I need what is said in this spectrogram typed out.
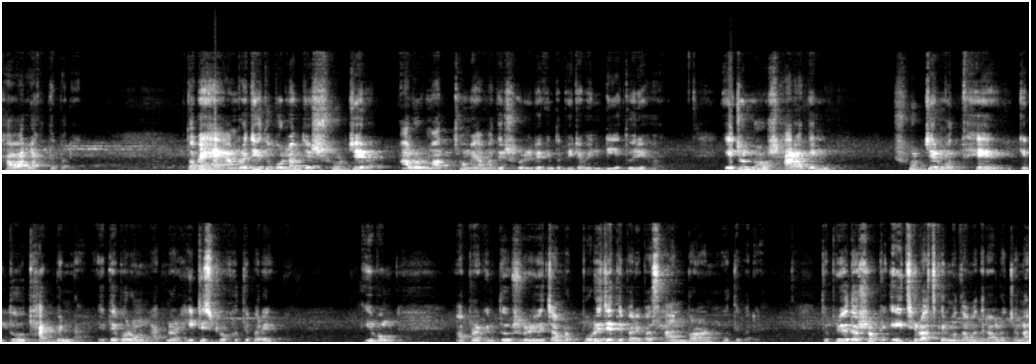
খাওয়া লাগতে পারে। তবে হ্যাঁ আমরা যেহেতু বললাম যে সূর্যের আলোর মাধ্যমে আমাদের শরীরে কিন্তু ভিটামিন ডি তৈরি হয়, এজন্য সারাদিন সূর্যের মধ্যে কিন্তু থাকবেন না। এতে বরং আপনার হিট স্ট্রোক হতে পারে এবং আপনার কিন্তু শরীরের চামড়া পুড়ে যেতে পারে বা সানবার্ন হতে পারে। তো প্রিয় দর্শক, এই ছিল আজকের মতো আমাদের আলোচনা।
